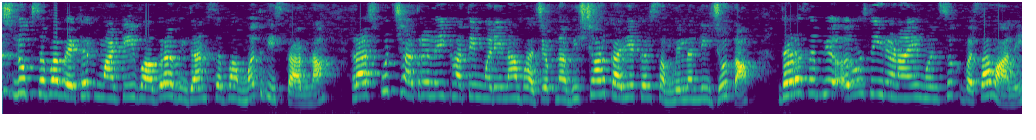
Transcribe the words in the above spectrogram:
ભરૂચ લોકસભા બેઠક માટે વાગરા વિધાનસભા મત વિસ્તારના રાજપૂત છાત્રાલય ખાતે મળેલા ભાજપના વિશાળ કાર્યકર સંમેલનને જોતા ધારાસભ્ય અરુણસિંહ રાણાએ મનસુખ વસાવાને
